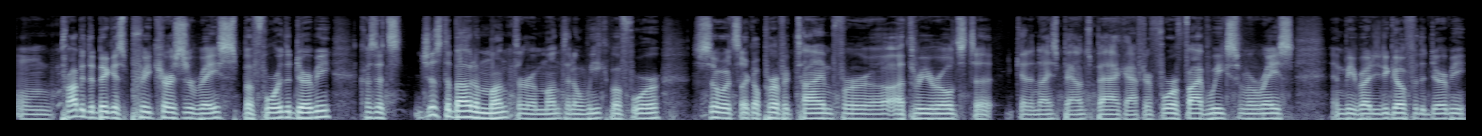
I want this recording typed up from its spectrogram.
um, probably the biggest precursor race before the Derby because it's just about a month or a month and a week before. So it's like a perfect time for uh, three year olds to get a nice bounce back after four or five weeks from a race and be ready to go for the Derby.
